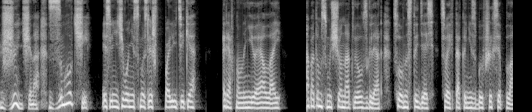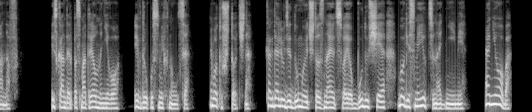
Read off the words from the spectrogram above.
«Женщина, замолчи, если ничего не смыслишь в политике!» — рявкнул на нее Эллай, а потом смущенно отвел взгляд, словно стыдясь своих так и не сбывшихся планов. Искандер посмотрел на него и вдруг усмехнулся. Вот уж точно. Когда люди думают, что знают свое будущее, боги смеются над ними. Они оба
